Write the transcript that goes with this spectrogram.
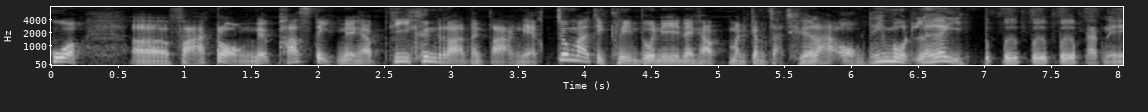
พวกฝากล่องเนี่ยพลาสติกนะครับที่ขึ้นราต่างๆเนี่ยเจ้า Magic Clean ตัวนี้นะครับมันกำจัดเชื้อราออกได้หมดเลยปึ๊บปึ๊บปึ๊บปึ๊บแบบนี้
